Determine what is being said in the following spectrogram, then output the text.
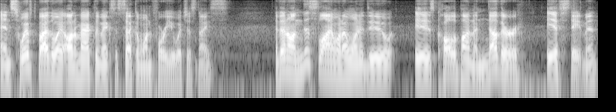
And Swift, by the way, automatically makes a second one for you, which is nice. And then on this line, what I want to do is call upon another if statement.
